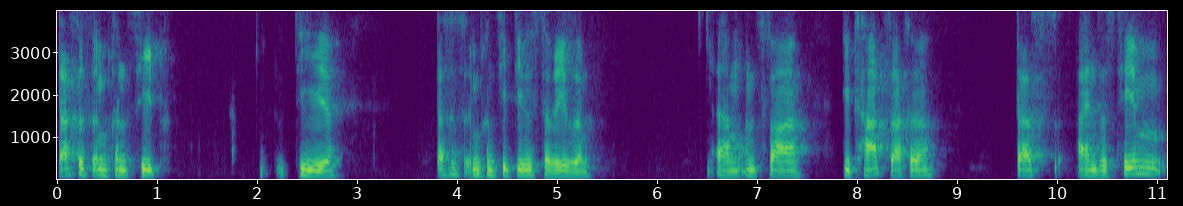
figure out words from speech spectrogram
das ist im Prinzip die, das ist im Prinzip die Hysterese. Ähm, und zwar die Tatsache, dass ein System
